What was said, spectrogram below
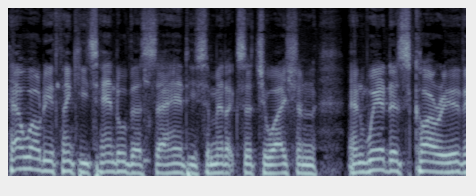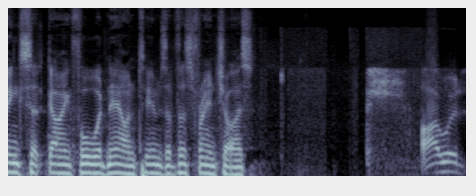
how well do you think he's handled this anti-Semitic situation? And where does Kyrie Irving sit going forward now in terms of this franchise? I would.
